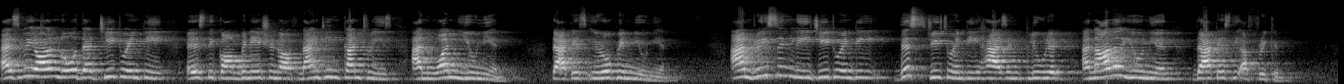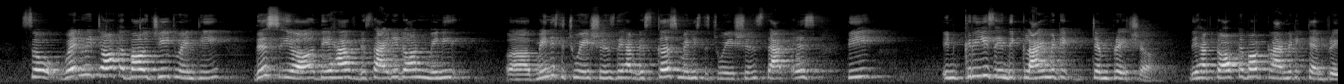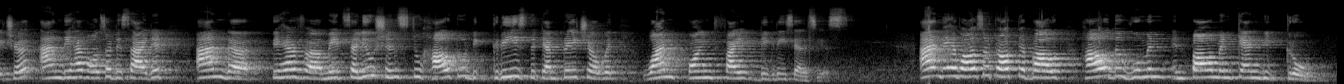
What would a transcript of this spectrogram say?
As we all know that G20 is the combination of 19 countries and one union, that is European Union. And recently G20, this G20 has included another union that is the African. So when we talk about G20, this year they have decided on many, uh, many situations, they have discussed many situations that is the increase in the climatic temperature. They have talked about climatic temperature and they have also decided and uh, they have uh, made solutions to how to decrease the temperature with 1.5 degree Celsius. And they have also talked about how the woman empowerment can be grown.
